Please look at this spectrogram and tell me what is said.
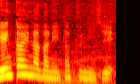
限界灘に立つ虹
